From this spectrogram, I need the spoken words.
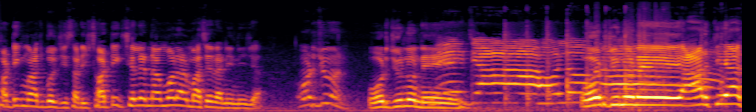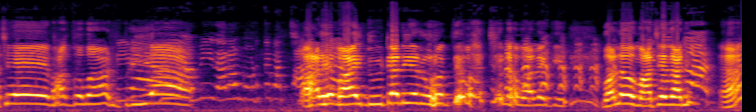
সঠিক মাছ বলছি সরি সঠিক ছেলের নাম বল আর মাছের রানী নিয়ে যা। অর্জুন। অর্জুনও নেই। অর্জুনও নেই। আর কে আছে? ভাগ্যবান প্রিয়া। আরে ভাই দুইটা নিয়ে রোতে পারছে না বলে কি? বলো মাছের রানী হ্যাঁ?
